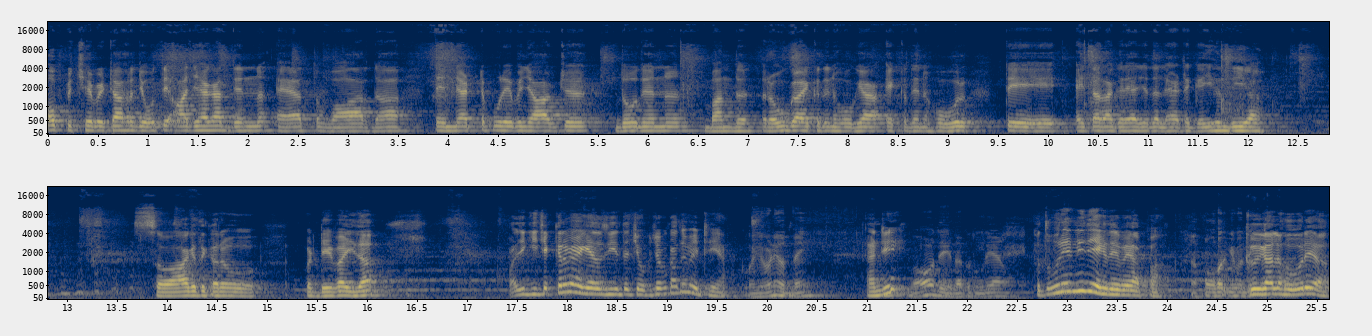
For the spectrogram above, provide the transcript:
ਉਹ ਪਿੱਛੇ ਬੈਠਾ ਹਰਜੋਤ ਤੇ ਅੱਜ ਹੈਗਾ ਦਿਨ ਐਤਵਾਰ ਦਾ ਤੇ ਨੈੱਟ ਪੂਰੇ ਪੰਜਾਬ 'ਚ ਦੋ ਦਿਨ ਬੰਦ ਰਹੂਗਾ, ਇੱਕ ਦਿਨ ਹੋ ਗਿਆ, ਇੱਕ ਦਿਨ ਹੋਰ। ਤੇ ਏਦਾਂ ਲੱਗ ਰਿਹਾ ਜਿੱਦਾਂ ਲਾਈਟ ਗਈ ਹੁੰਦੀ ਆ। ਸਵਾਗਤ ਕਰੋ ਵੱਡੇ ਭਾਈ ਦਾ। ਭਾਜੀ, ਕੀ ਚੱਕਰ ਪੈ ਗਿਆ ਤੁਸੀਂ ਇੱਥੇ ਚੁੱਪ ਚੁੱਪ ਕਾਹਤੇ ਬੈਠੇ ਆ? ਕੁਝ ਵੀ ਨਹੀਂ ਉਦਾਂ ਹੀ। ਹਾਂਜੀ? ਬਹੁਤ ਦੇਖਦਾ ਕਤੂਰਿਆਂ ਨੂੰ। ਕਤੂਰੇ ਨਹੀਂ ਦੇਖਦੇ ਪਏ ਆਪਾਂ। ਹੋਰ ਕੀ ਕੋਈ ਗੱਲ ਹੋ ਰਿਹਾ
